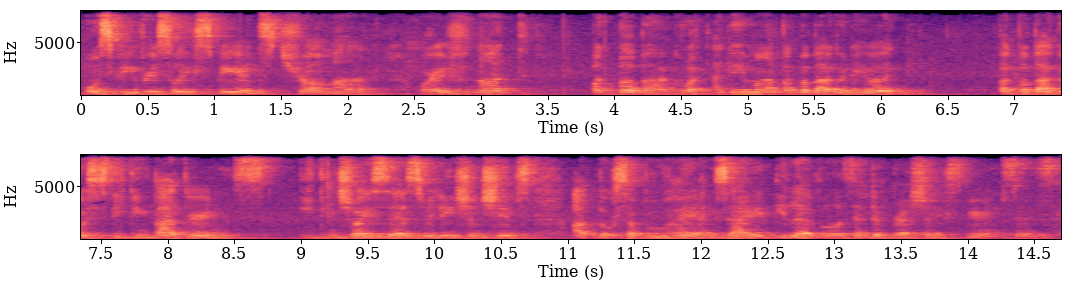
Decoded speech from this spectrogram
most grievers will experience trauma or if not, pagbabago. At ano yung mga pagbabago na yun? Pagbabago sa sleeping patterns, eating choices, relationships, outlook sa buhay, anxiety levels, and depression experiences.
